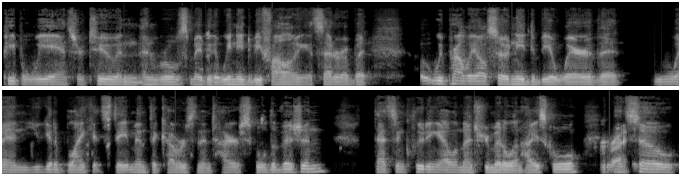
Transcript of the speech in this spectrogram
people we answer to and, and rules maybe that we need to be following, et cetera. But we probably also need to be aware that when you get a blanket statement that covers an entire school division, that's including elementary, middle, and high school. Right. And so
